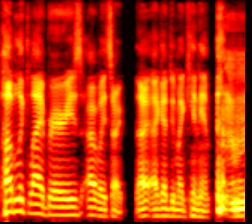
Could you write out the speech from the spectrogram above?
public libraries. Oh wait, sorry, I, I got to do my Ken Ham.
